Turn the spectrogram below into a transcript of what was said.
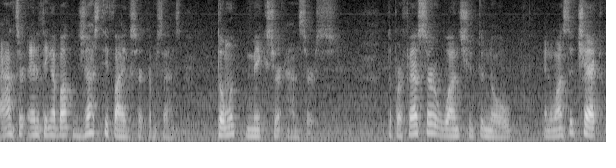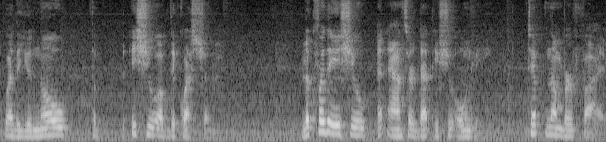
answer anything about justifying circumstance. Don't mix your answers. The professor wants you to know and wants to check whether you know the issue of the question. Look for the issue and answer that issue only. Tip number five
